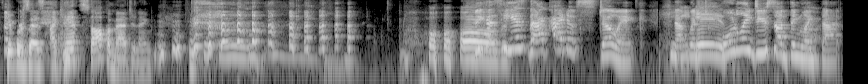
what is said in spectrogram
Skipper says, I can't stop imagining. because he is that kind of stoic that would is. totally do something like that.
